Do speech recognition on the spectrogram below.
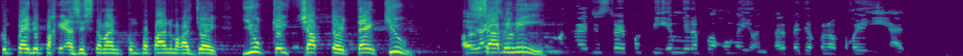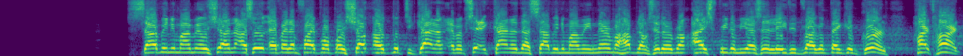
Kung pwede paki-assist naman kung paano maka-join UK chapter. Thank you. Alright, Sabi so ni kung mag-register, pag-PM nyo na po ako ngayon para pwede ko na po kayo i-add. Sabi ni Mami Oceana Azul, FLM 544, shout out to Chigalang, FFC Canada. Sabi ni Mami Nerma Hablang, Sinurbang Ice Freedom USA, Lady Dragon, thank you girl. Heart, heart.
